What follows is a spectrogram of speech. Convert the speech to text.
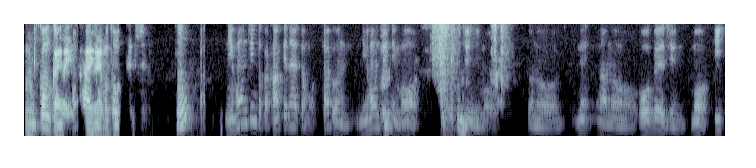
うん、今回は海外も通ってるし。ん？日本人とか関係ないと思う。多分日本人にも中国人にも、あのね、あの欧米人も一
